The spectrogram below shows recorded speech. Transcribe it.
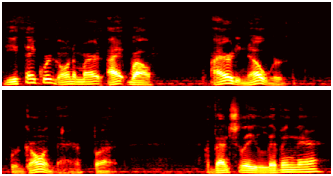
Do you think we're going to Mars? I well, I already know we're we're going there, but eventually living there,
